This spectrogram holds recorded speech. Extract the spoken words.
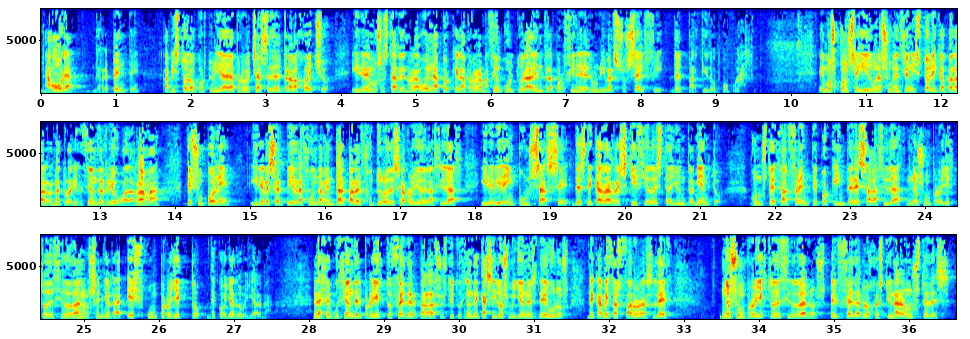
Ahora, de repente, ha visto la oportunidad de aprovecharse del trabajo hecho y debemos estar de enhorabuena porque la programación cultural entra por fin en el universo selfie del Partido Popular. Hemos conseguido una subvención histórica para la renaturalización del río Guadarrama que supone y debe ser piedra fundamental para el futuro desarrollo de la ciudad y debiera impulsarse desde cada resquicio de este ayuntamiento, con usted al frente, porque interesa a la ciudad. No es un proyecto de ciudadanos, señora, es un proyecto de Collado Villalba. La ejecución del proyecto FEDER para la sustitución de casi dos millones de euros de cabezas farolas LED no es un proyecto de ciudadanos. El FEDER lo gestionaron ustedes.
